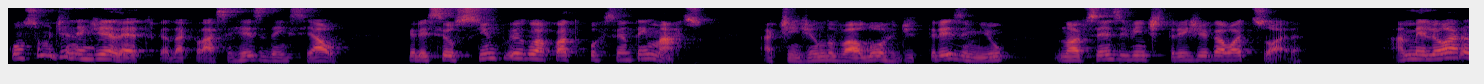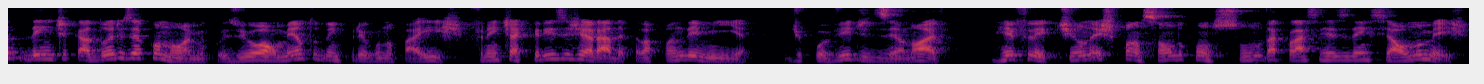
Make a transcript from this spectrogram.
Consumo de energia elétrica da classe residencial cresceu 5,4% em março, atingindo o valor de 13.923 GWh. A melhora de indicadores econômicos e o aumento do emprego no país, frente à crise gerada pela pandemia de Covid-19, refletiu na expansão do consumo da classe residencial no mês.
